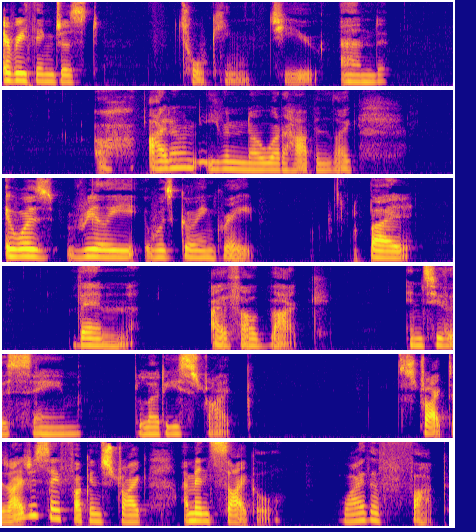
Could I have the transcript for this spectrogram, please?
everything just talking to you." And uh, I don't even know what happened. Like, it was really, it was going great, but then I fell back into the same bloody strike. Strike. Did I just say fucking strike? I meant cycle. Why the fuck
